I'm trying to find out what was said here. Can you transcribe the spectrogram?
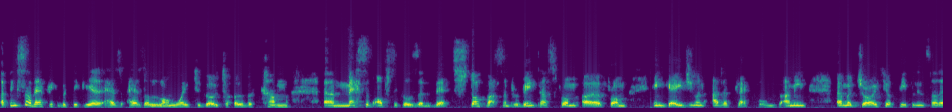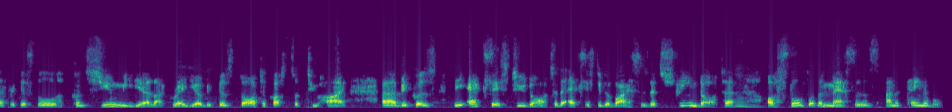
I think South Africa particularly has has a long way to go to overcome uh, massive obstacles that, that stop us and prevent us from uh, from engaging on other platforms. I mean, a majority of people in South Africa still consume media like radio mm. because data costs are too high uh, because the access to data, the access to devices that stream data mm. are still for the masses unattainable.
